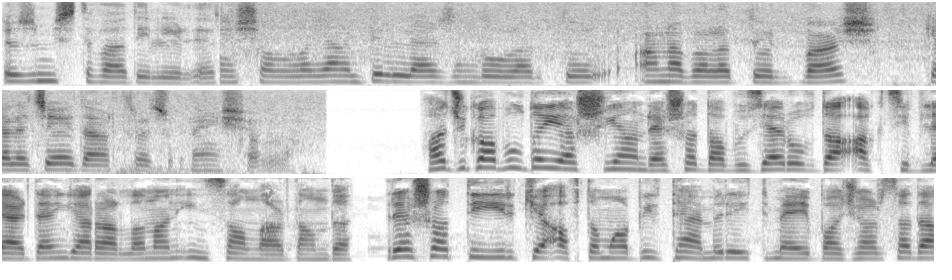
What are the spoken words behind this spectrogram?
Özüm istifadə eləyirəm. İnşallah, yəni bir il ərzində olar ana bala 4 baş, gələcəyi də artıracaq da inşallah. Hacıqabulda yaşayan Rəşad Abuzərov da aktivlərdən yararlanan insanlardandır. Rəşad deyir ki, avtomobil təmir etməyi bacarsa da,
